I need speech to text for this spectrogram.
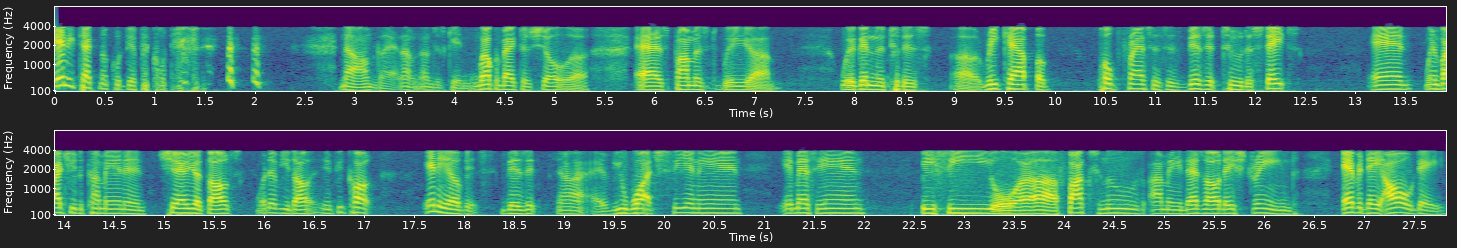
any technical difficulties. no, I'm glad. I'm, I'm, just kidding. Welcome back to the show. Uh, as promised, we uh, we're getting into this uh, recap of Pope Francis's visit to the states, and we invite you to come in and share your thoughts, whatever you thought. If you caught any of its visit, uh, if you watch CNN, MSN, BC, or uh, Fox News, I mean that's all they streamed every day, all day,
